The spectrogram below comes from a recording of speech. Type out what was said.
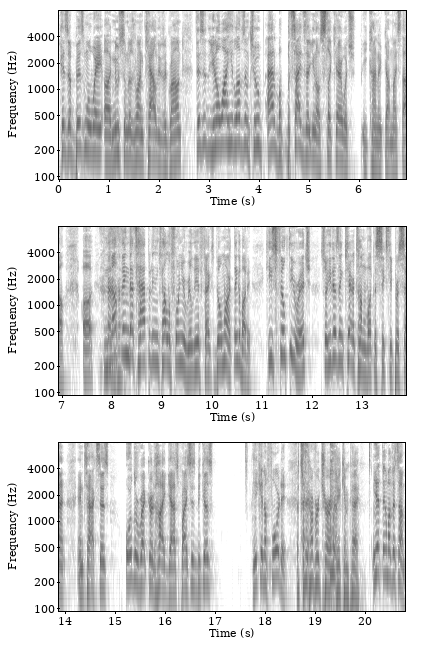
his abysmal way uh, Newsom has run Cali to the ground, this is you know why he loves him too. Adam, but besides the you know slick hair, which he kind of got my style, uh, nothing that's happening in California really affects Bill Maher. Think about it. He's filthy rich, so he doesn't care, Tom, about the sixty percent in taxes or the record high gas prices because. He can afford it. It's a cover charge he can pay. Yeah, think about this, Tom.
